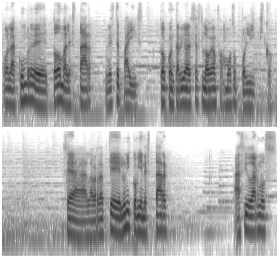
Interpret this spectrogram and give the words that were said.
o la cumbre de todo malestar en este país. Todo contrario a ese eslogan famoso político. O sea, la verdad que el único bienestar ha sido darnos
